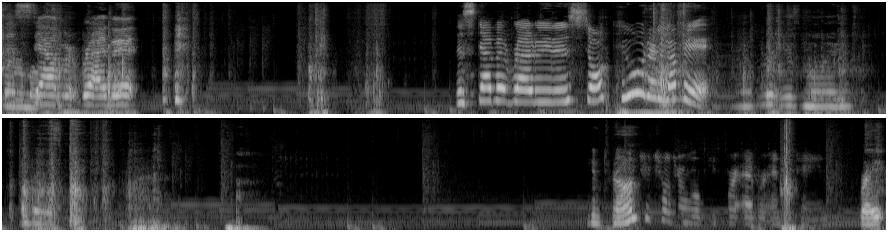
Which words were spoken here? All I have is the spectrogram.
My stab it rabbit. The stab it rabbit is so cute. I love it. Where is my? Oh, there it is. You can turn on, Your children will be forever entertained. right?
